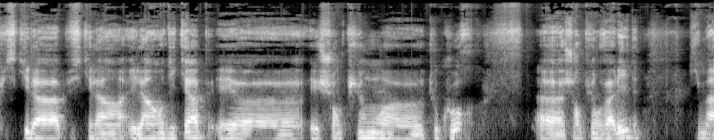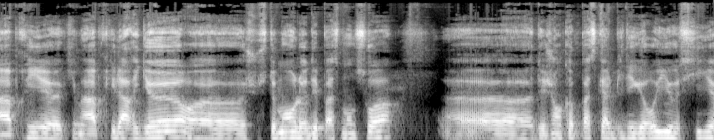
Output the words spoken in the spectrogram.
puisqu'il a puisqu'il a un, il a un handicap et, et champion tout court, champion valide qui m'a appris, qui m'a appris la rigueur, justement le dépassement de soi. des gens comme Pascal Bidégory aussi,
